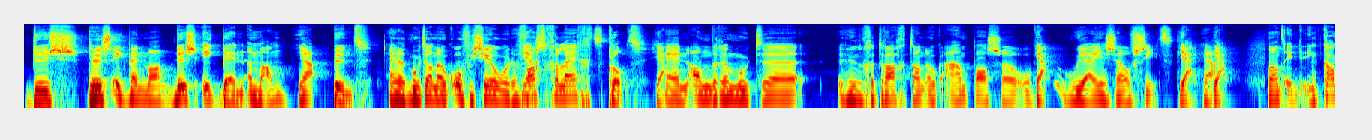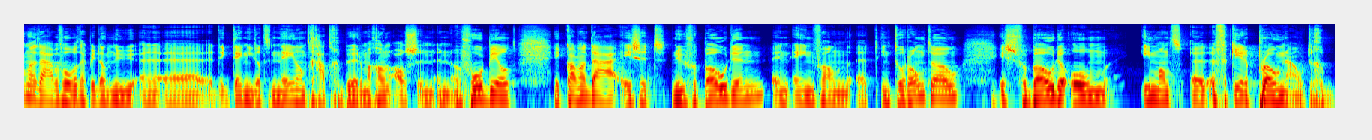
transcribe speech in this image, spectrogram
Dus, Dus ik ben man. dus ik ben een man. Ja. Punt. En dat moet dan ook officieel worden Ja. vastgelegd. Klopt. Ja. En anderen moeten hun gedrag dan ook aanpassen op Ja. hoe jij jezelf ziet. Ja, Ja. ja. Want in, in Canada bijvoorbeeld heb je dan nu, eh, eh, ik denk niet dat het in Nederland gaat gebeuren, maar gewoon als een, een, een voorbeeld. In Canada is het nu verboden, in een van, het in Toronto is verboden om iemand eh, een verkeerde pronoun te, ge-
